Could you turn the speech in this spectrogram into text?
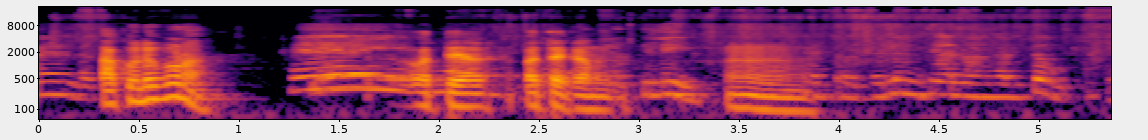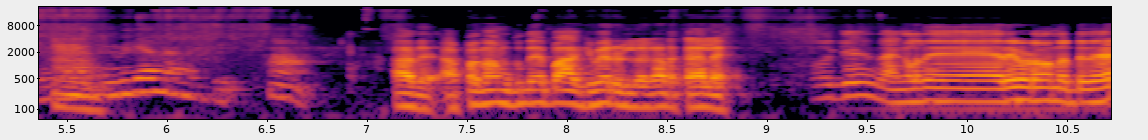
വേണ്ടത് തക്കുന്റെ പോണ? ഒറ്റ ഒറ്റക്കാണ്. അതെ അപ്പൊ നമുക്ക് ദേ ബാക്കി വരില്ല കിടക്കാം അല്ലേ? ഓക്കെ ഞങ്ങൾ നേരെ ഇവിടെ വന്നിട്ട്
